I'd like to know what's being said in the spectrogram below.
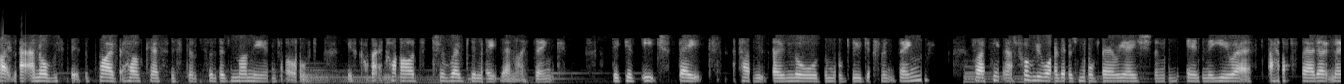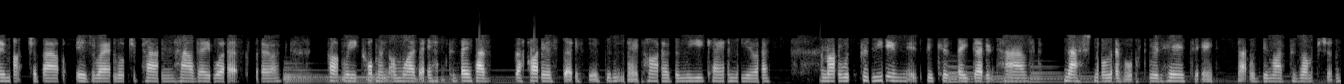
like that. And obviously, it's a private healthcare system, so there's money involved. It's quite hard to regulate. Then I think because each state has its own laws and will do different things. So I think that's mm. probably why there's more variation in the US. I have to say I don't know much about Israel or Japan and how they work, so I can't really comment on why they have because they had the highest doses, didn't they, higher than the UK and the US. And I would presume it's because they don't have national levels to adhere to. That would be my presumption.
